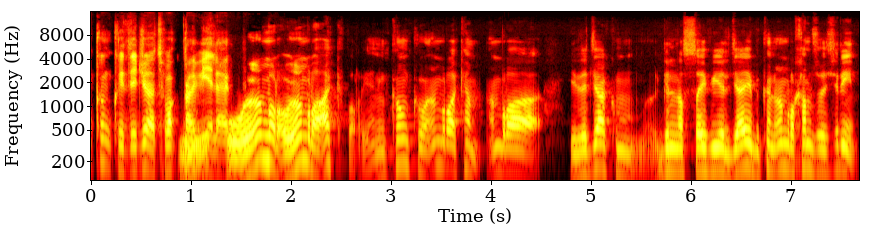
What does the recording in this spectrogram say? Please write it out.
نكونكو إذا جاء أتوقع بيلعب وعمر وعمره أكبر يعني نكونكو عمره كم؟ عمره إذا جاكم قلنا الصيفية الجاي بيكون عمره 25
